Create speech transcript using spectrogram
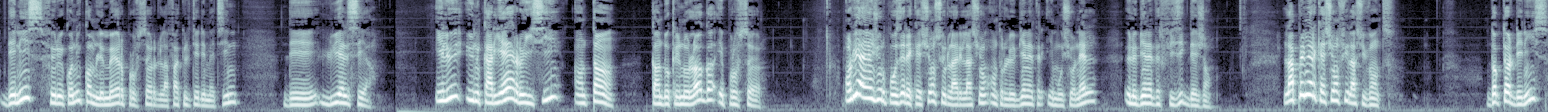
Denis fut reconnu comme le meilleur professeur de la faculté de médecine de l'ULCA. Il eut une carrière réussie en tant qu'endocrinologue et professeur. On lui a un jour posé des questions sur la relation entre le bien-être émotionnel et le bien-être physique des gens. La première question fut la suivante. Docteur Denis,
